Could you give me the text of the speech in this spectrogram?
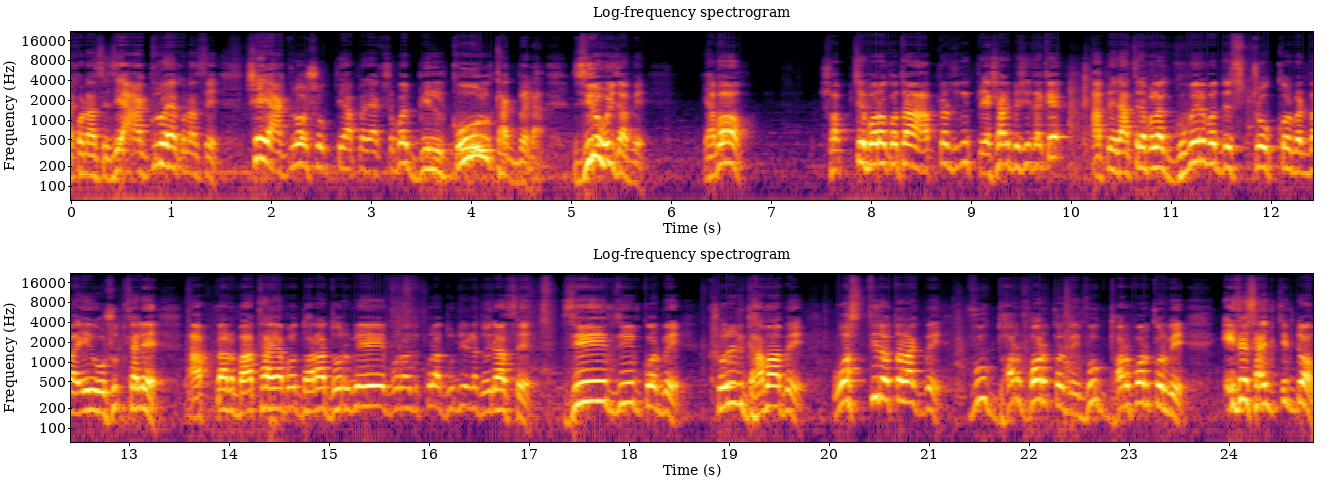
এখন আছে, যে আগ্রহ এখন আছে, সেই আগ্রহ শক্তি আপনার এক সময় বিলকুল থাকবে না জিরো হয়ে যাবে। এবং সবচেয়ে বড় কথা, আপনার যদি প্রেশার বেশি থাকে, আপনি রাত্রে বেলা ঘুমের মধ্যে স্ট্রোক করবেন বা এই ওষুধ খেলে আপনার মাথায় এমন ধরা ধরবে, পুরো পুরো দুনিয়াটা ধরে আছে, জিপ জিপ করবে। শরীর ঘামাবে, অস্থিরতা লাগবে, বুক ধরফর করবে, বুক ধরফর করবে। এই যে সাইন সিমটম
